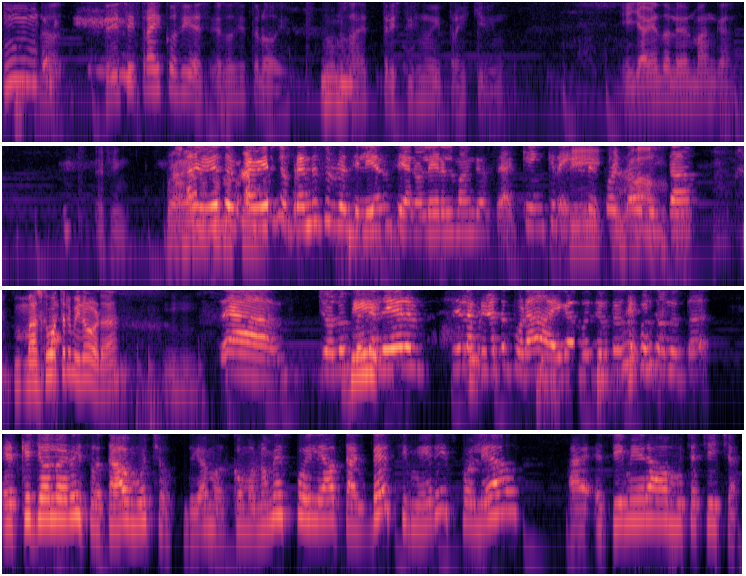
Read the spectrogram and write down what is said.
Triste y trágico sí es, eso sí te lo doy. Un personaje tristísimo y tragiquísimo. Y ya viendo leer el manga, en fin. a, mí me sorprende su resiliencia no leer el manga, o sea, qué increíble fuerza de voluntad. Más como terminó, ¿verdad? O sea, yo lo empecé a leer en la primera temporada, digamos, yo no tengo esa eh, fuerza de voluntad. Es que yo lo he disfrutado mucho, digamos, como no me he spoileado, tal vez si me hubiera spoileado, ah, sí me hubiera dado mucha chicha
